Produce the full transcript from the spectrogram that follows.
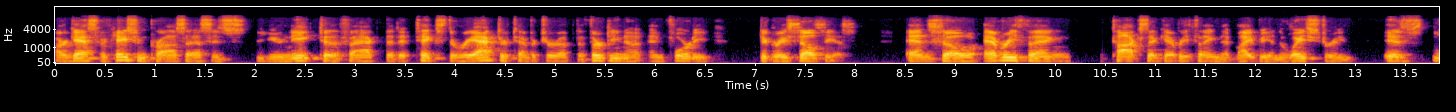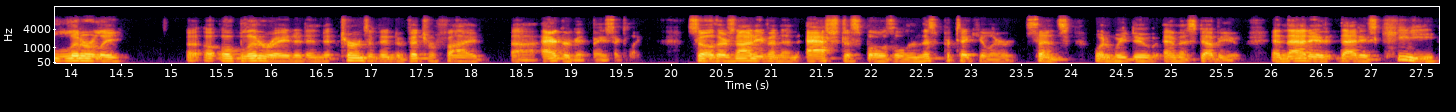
Our gasification process is unique to the fact that it takes the reactor temperature up to 13 and 40 degrees Celsius, and so everything toxic, everything that might be in the waste stream, is literally uh, obliterated, and it turns it into vitrified uh, aggregate, basically. So there's not even an ash disposal in this particular sense when we do MSW, and that is that is key,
